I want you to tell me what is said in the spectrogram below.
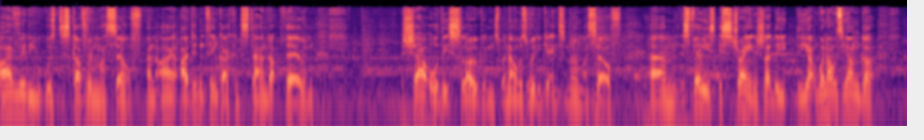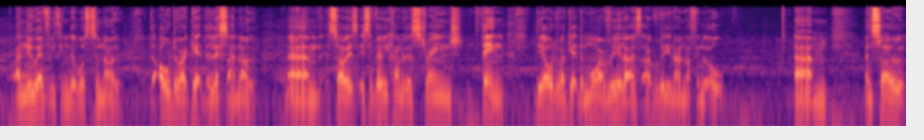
I really was discovering myself, and I, I didn't think I could stand up there and shout all these slogans when I was really getting to know myself. Um, it's very it's strange. Like the, the when I was younger, I knew everything there was to know. The older I get, the less I know. Um, so it's, it's a very kind of a strange thing. The older I get, the more I realise I really know nothing at all. Um, and so,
